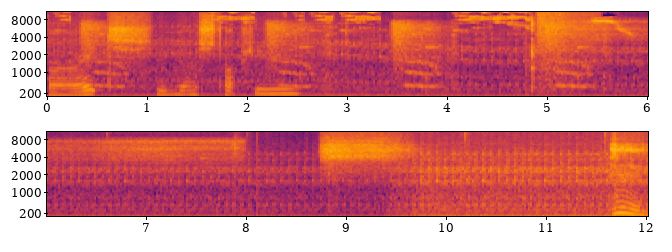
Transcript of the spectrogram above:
Alright, you gotta stop you. Hmm,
